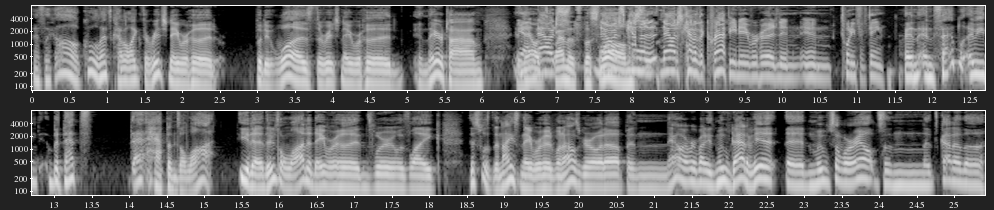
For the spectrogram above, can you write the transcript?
And it's like, "Oh, cool, that's kind of like the rich neighborhood." But it was the rich neighborhood in their time, and Yeah, now, now it's, kind of the Now slums. it's kind of now it's kind of the crappy neighborhood in in 2015. and and sadly, I mean, but that's that happens a lot. You know, there's a lot of neighborhoods where it was like this was the nice neighborhood when I was growing up, and now everybody's moved out of it and moved somewhere else, and it's kind of the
